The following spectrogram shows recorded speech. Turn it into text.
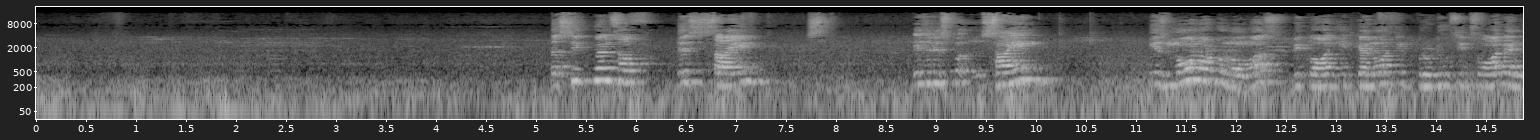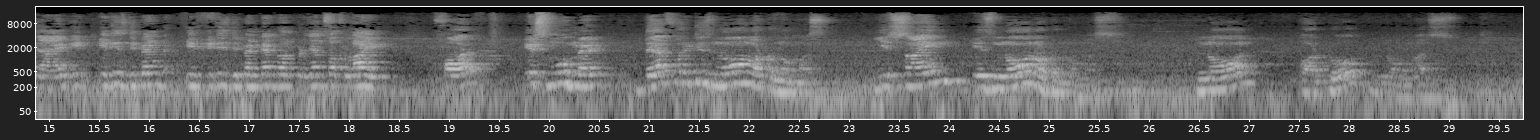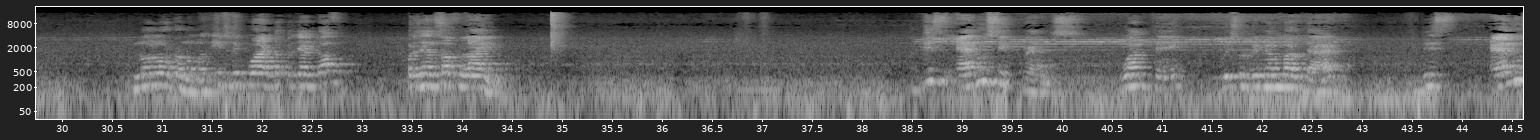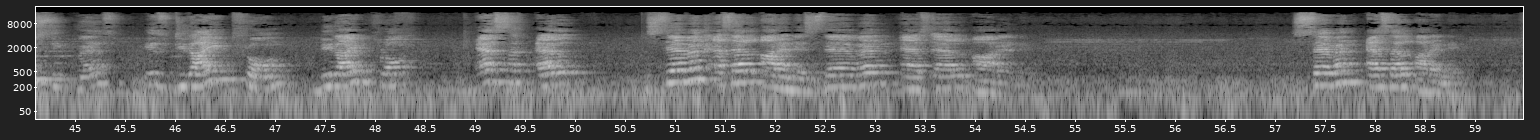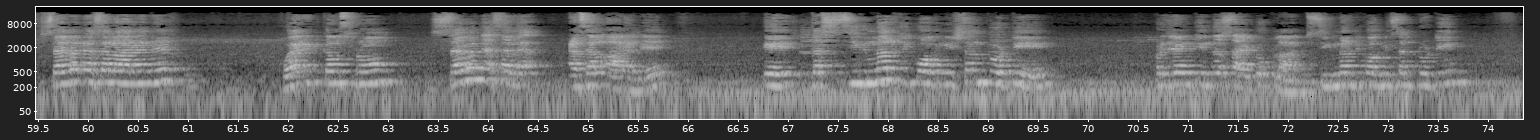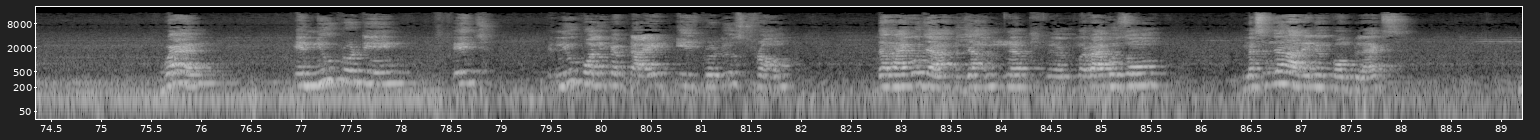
the sequence of this sign is sign is non-autonomous because it cannot produce its own enzyme. It, it is depend it, it is dependent on presence of line for its movement. Therefore, it is non-autonomous. This sign is non-autonomous. Non-autonomous. Non-autonomous. It requires the presence of presence of line. This ANU sequence one thing we should remember that this ALU sequence is derived from derived from SL 7 SL RNA 7 SL RNA 7 SL RNA 7 SL RNA where it comes from 7 SL SL RNA is the signal recognition protein present in the cytoplasm signal recognition protein. When a new protein is a new polypeptide is produced from the uh, uh, ribosome messenger RNA complex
